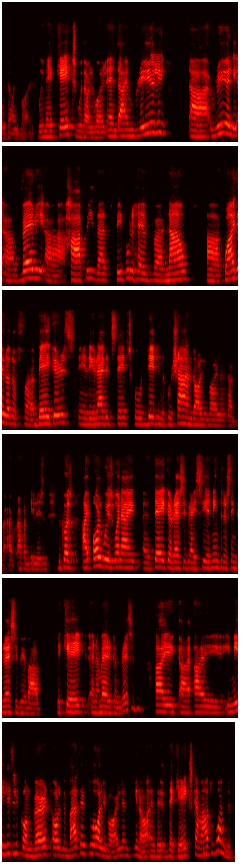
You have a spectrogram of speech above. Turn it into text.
with olive oil. We make cakes with olive oil, and I'm really, really very happy that people have now uh, quite a lot of uh, bakers in the United States who didn't, who shunned olive oil up until recently. Because I always, when I uh, take a recipe, I see an interesting recipe about a cake, an American recipe. I, I, I immediately convert all the butter to olive oil, and you know, and the, the cakes come out wonderful.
